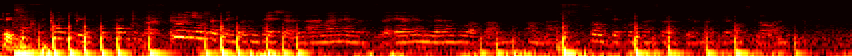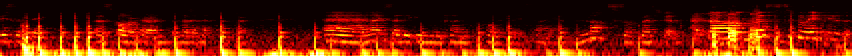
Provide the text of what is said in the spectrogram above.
Please. Yes, thank you. Thank you for an interesting presentation. Uh, my name is uh, Elin Lerum Boasson. I'm an associate professor at the University of Oslo and visiting a scholar here at the Weatherhead Center. Uh, and I study EU climate policies. I have lots of questions, but I'll just make it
